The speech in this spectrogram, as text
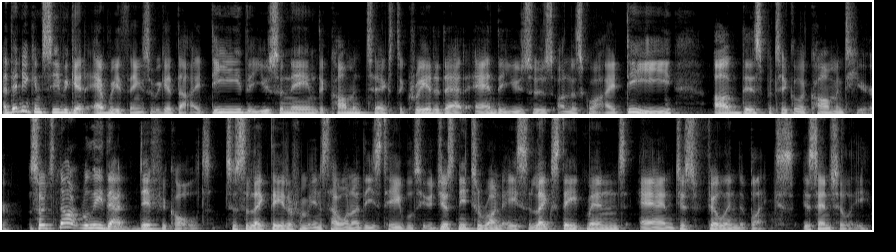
and then you can see we get everything. So we get the ID, the username, the comment text, the created at, and the users underscore ID of this particular comment here. So it's not really that difficult to select data from inside one of these tables You just need to run a select statement and just fill in the blanks, essentially.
